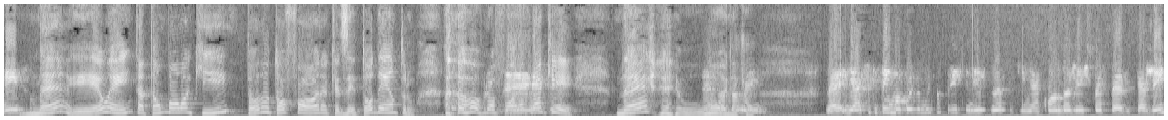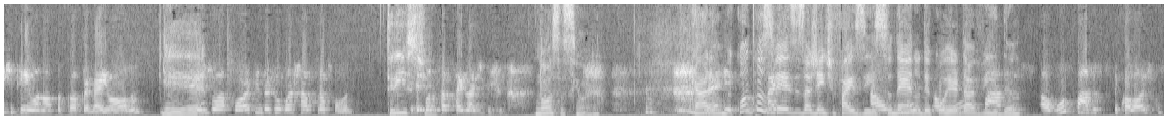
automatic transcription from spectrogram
Isso. Né? Eu, hein? Tá tão bom aqui. Tô, tô fora. Quer dizer, tô dentro. Vou pra fora É. pra quê? Né, o Mônica? Exatamente. Né? E acho que tem uma coisa muito triste nisso, né, Cidinha? É quando a gente percebe que a gente criou a nossa própria gaiola, É, fechou a porta e ainda jogou a chave pra fora. E triste. depois não sabe sair lá de dentro. Nossa Senhora. Caramba, Né? E- quantas mas vezes a gente faz isso, né, no Alguns- decorrer alguns da vida? quadros- alguns quadros psicológicos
